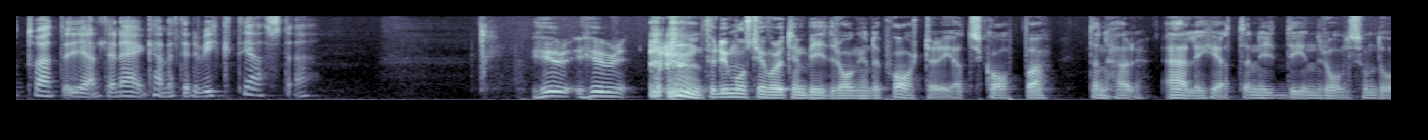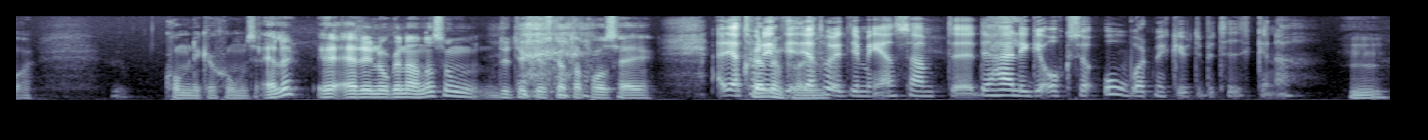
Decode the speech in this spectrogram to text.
tror jag inte egentligen ägandet är det viktigaste. Hur, hur, för du måste ju ha varit en bidragande part i att skapa den här ärligheten i din roll som då kommunikations... Eller? Är, det någon annan som du tycker ska ta på sig jag tror, det, jag tror det är gemensamt. eh, Det här ligger också oerhört mycket ute i butikerna. Mm.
